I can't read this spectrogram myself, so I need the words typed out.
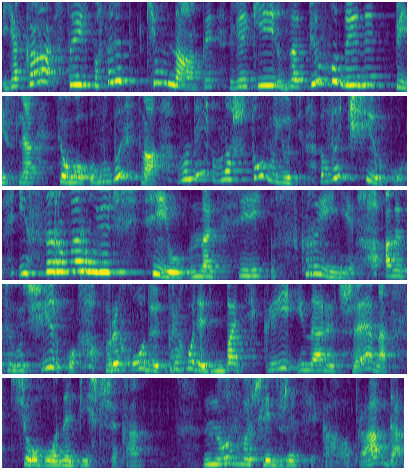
яка стоїть посеред кімнати, в якій за півгодини після цього вбивства вони влаштовують вечірку і сервирують стіл на цій скрині. А на цю вечірку приходять батьки і наречена цього небіжчика. Ну, звучить вже цікаво, правда?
